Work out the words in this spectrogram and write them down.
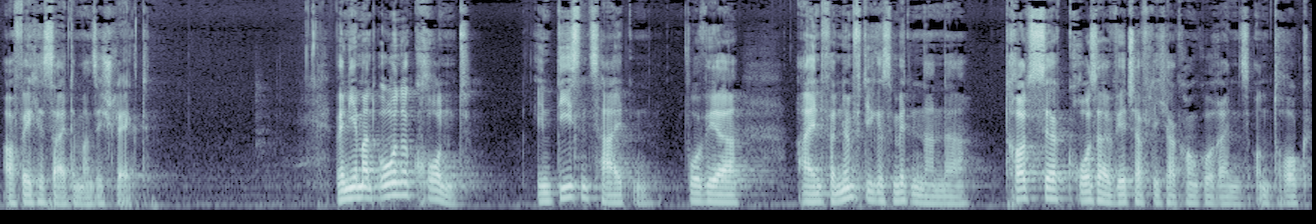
auf welche Seite man sich schlägt. Wenn jemand ohne Grund in diesen Zeiten, wo wir ein vernünftiges Miteinander trotz sehr großer wirtschaftlicher Konkurrenz und Druck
